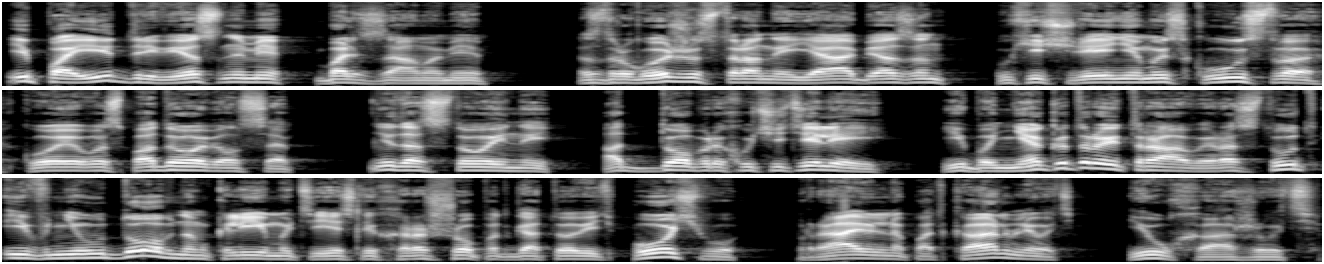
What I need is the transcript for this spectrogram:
и поит древесными бальзамами. С другой же стороны, я обязан ухищрением искусства, коего сподобился, недостойный от добрых учителей» ибо некоторые травы растут и в неудобном климате, если хорошо подготовить почву, правильно подкармливать и ухаживать.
